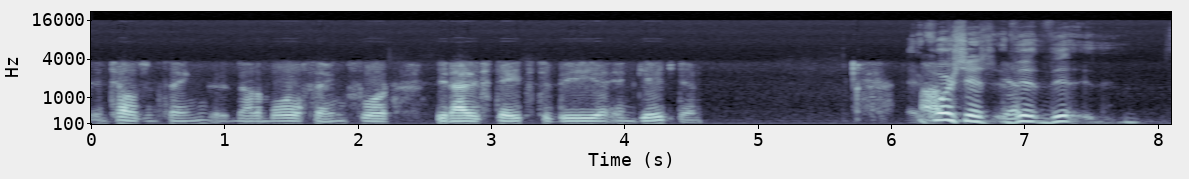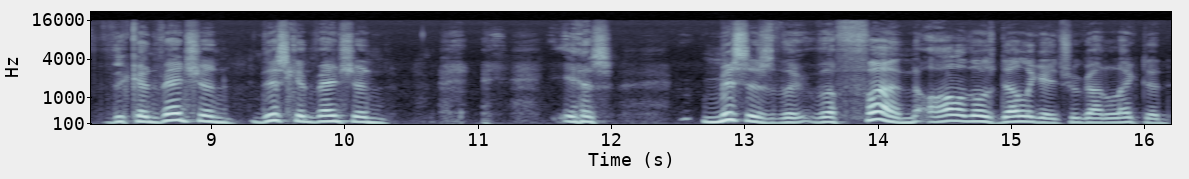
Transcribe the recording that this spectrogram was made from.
intelligent thing, not a moral thing for the United States to be uh, engaged in. Of course, it's the, the the convention. This convention is misses the the fun. All of those delegates who got elected,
